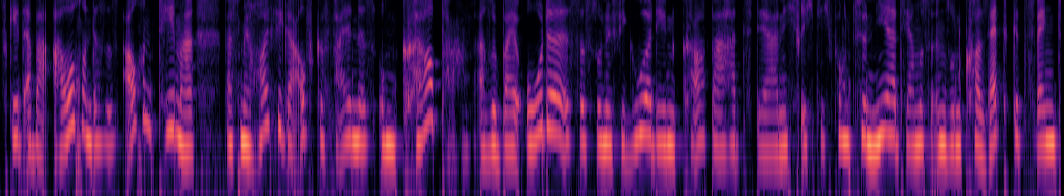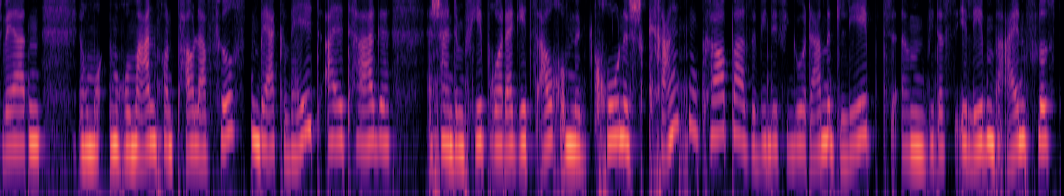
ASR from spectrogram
es geht aber auch, und das ist auch ein Thema, was mir häufiger aufgefallen ist, um Körper. Also bei Ode ist es so eine Figur, die einen Körper hat, der nicht richtig funktioniert. Der muss in so ein Korsett gezwängt werden. Im, im Roman von Paula Fürstenberg, Weltalltage, erscheint im Februar. Da geht es auch um einen chronisch kranken Körper, also wie die Figur damit lebt, ähm, wie das ihr Leben beeinflusst.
